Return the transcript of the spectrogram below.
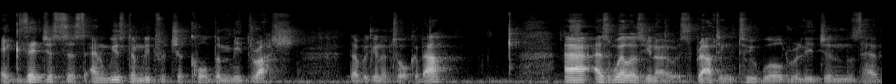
exegesis and wisdom literature called the Midrash that we're going to talk about. Uh, as well as, you know, sprouting two world religions, have,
